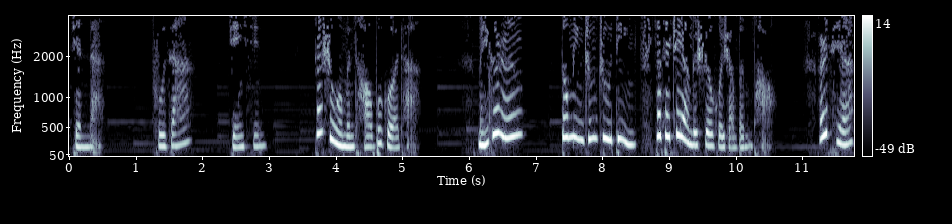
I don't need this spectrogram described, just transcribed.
艰难，复杂艰辛，但是我们逃不过它。每个人都命中注定要在这样的社会上奔跑，而且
